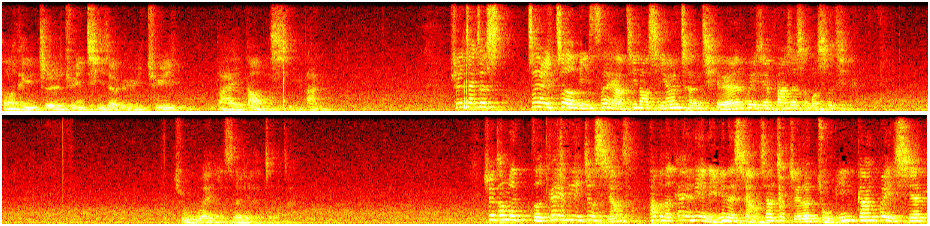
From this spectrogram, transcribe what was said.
和平之君骑着驴驹来到西安。所以在这在这弥赛亚进到西安城前，会先发生什么事情？主为以色列人征战，所以他们的概念就想，他们的概念里面的想象就觉得主应该会先，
